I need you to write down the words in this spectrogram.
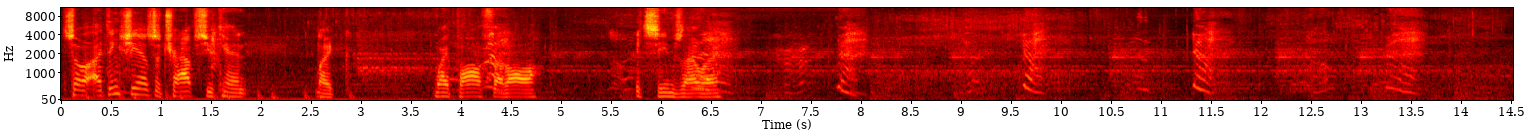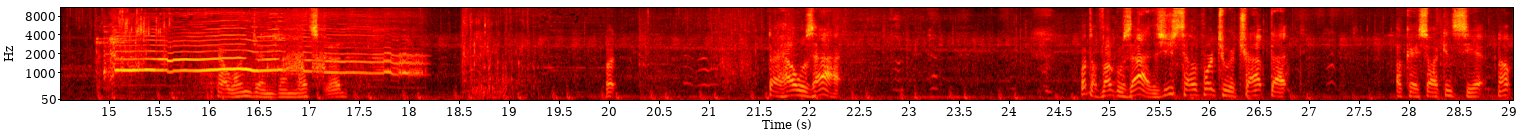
So I think she has the traps you can't, like, wipe off at all. It seems that way. Got one gen done, that's good. What the hell was that? What the fuck was that? Did she just teleport to a trap that... Okay, so I can see it. Nope.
